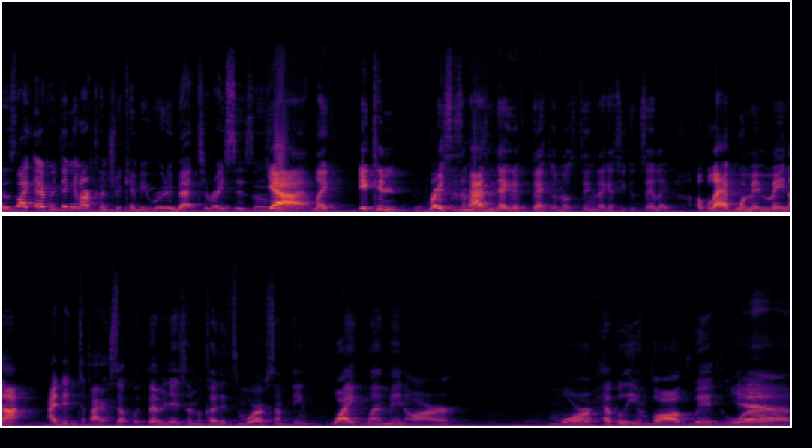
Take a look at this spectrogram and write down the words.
Because like everything in our country can be rooted back to racism. yeah, like it can racism has a negative effect on those things. I guess you could say like a black woman may not identify herself with feminism because it's more of something white women are more heavily involved with or Yeah,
